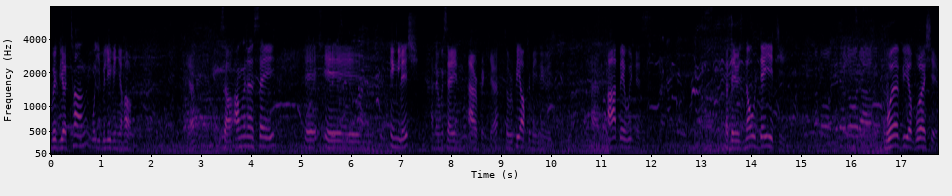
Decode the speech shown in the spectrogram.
with your tongue what you believe in your heart? Yeah. So I'm gonna say in English, and then we're say in Arabic. Yeah. So repeat after me in English. Um, I bear witness that there is no deity worthy of worship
